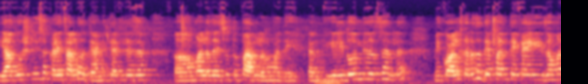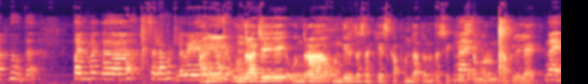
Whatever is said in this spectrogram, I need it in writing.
या गोष्टी सकाळी चालू होत्या. आणि त्यातल्या त्यात अं, मला जायचं होतं पार्लरमध्ये कारण की गेली दोन दिवस झालं मी कॉल करत होते पण ते काही जमत नव्हतं. पण मग चला म्हटलं वेळ आणि उंदराचे जे उंदरा उंदीर जसा केस कापून जातो ना तसे केस. समोरून कापलेले आहेत. नाही.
